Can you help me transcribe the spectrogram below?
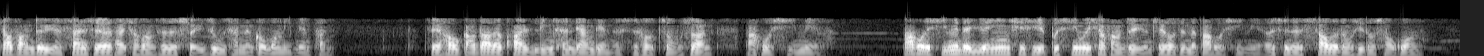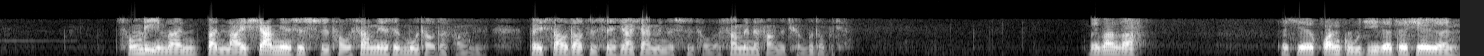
消防队员三十二台消防车的水柱才能够往里面喷。最后搞到了快凌晨两点的时候，总算把火熄灭了。把火熄灭的原因其实也不是因为消防队员最后真的把火熄灭，而是能烧的东西都烧光了。崇礼门本来下面是石头，上面是木头的房子，被烧到只剩下下面的石头了，上面的房子全部都不见。没办法。这些管古迹的这些人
